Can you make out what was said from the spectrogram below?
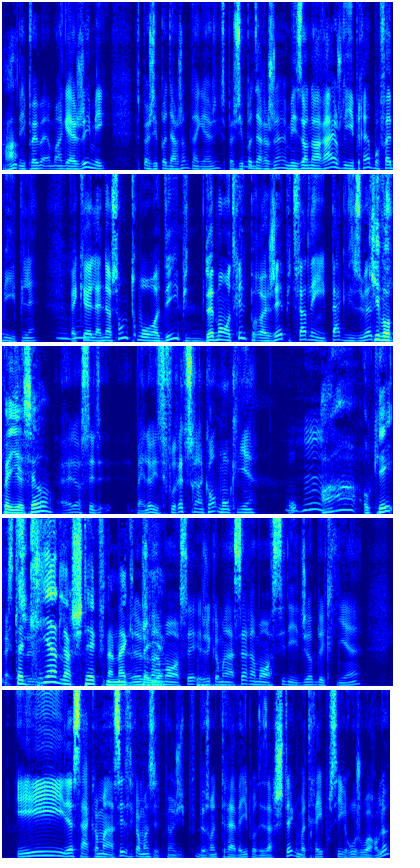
Ah. Ils peuvent m'engager, mais c'est parce que j'ai pas d'argent pour t'engager. C'est parce que j'ai pas Mm. d'argent. Mes honoraires, je les prends pour faire mes plans. Fait Mm-hmm. que la notion de 3D, puis de démontrer le projet, puis de faire de l'impact visuel. Qui va payer ça? Euh, c'est- ben là, il faudrait que tu rencontres mon client. Mhm. Ah, OK. C'était le client de l'architecte, finalement, qui Ben là, je payait. j'ai commencé à ramasser des jobs de clients. Et là, ça a commencé. Ça a commencé. Ben, J'ai plus besoin de travailler pour des architectes. Je vais travailler pour ces gros joueurs-là.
